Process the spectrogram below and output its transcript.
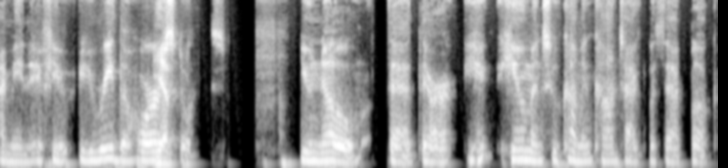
I mean, if you you read the horror yep. stories, you know that there are humans who come in contact with that book.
